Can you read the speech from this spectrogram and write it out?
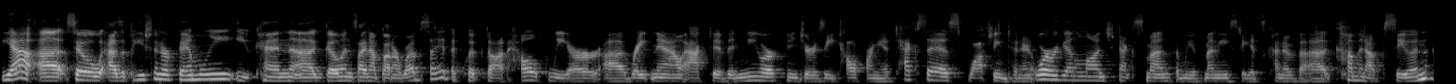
yeah. Uh, so, as a patient or family, you can uh, go and sign up on our website, equip.health. We are uh, right now active in New York, New Jersey, California, Texas, Washington, and Oregon launch next month. And we have many states kind of uh, coming up soon.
